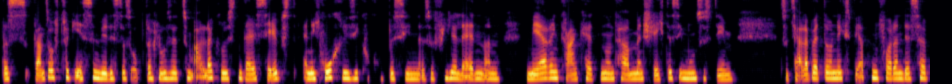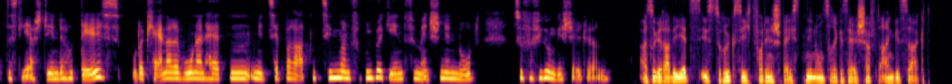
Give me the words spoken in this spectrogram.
Was ganz oft vergessen wird, ist, dass Obdachlose zum allergrößten Teil selbst eine Hochrisikogruppe sind. Also viele leiden an mehreren Krankheiten und haben ein schlechtes Immunsystem. Sozialarbeiter und Experten fordern deshalb, dass leerstehende Hotels oder kleinere Wohneinheiten mit separaten Zimmern vorübergehend für Menschen in Not zur Verfügung gestellt werden. Also gerade jetzt ist Rücksicht vor den Schwächsten in unserer Gesellschaft angesagt.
